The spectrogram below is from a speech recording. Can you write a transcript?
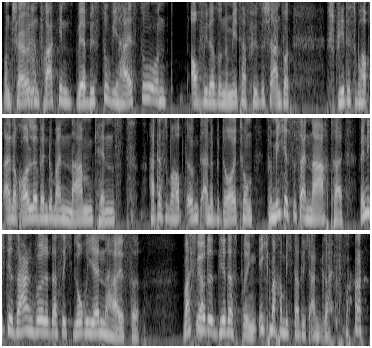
Und Sheridan fragt ihn, wer bist du, wie heißt du? Und auch wieder so eine metaphysische Antwort. Spielt es überhaupt eine Rolle, wenn du meinen Namen kennst? Hat das überhaupt irgendeine Bedeutung? Für mich ist es ein Nachteil. Wenn ich dir sagen würde, dass ich Lorien heiße, was Ja. würde dir das bringen? Ich mache mich dadurch angreifbar.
